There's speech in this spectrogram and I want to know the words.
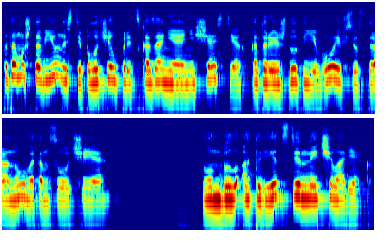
Потому что в юности получил предсказания о несчастьях, которые ждут его и всю страну в этом случае. Он был ответственный человек.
